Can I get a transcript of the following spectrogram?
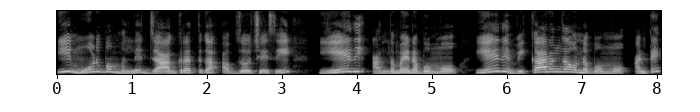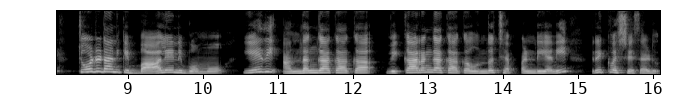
ఈ మూడు బొమ్మల్ని జాగ్రత్తగా అబ్జర్వ్ చేసి ఏది అందమైన బొమ్మో ఏది వికారంగా ఉన్న బొమ్మో అంటే చూడడానికి బాలేని బొమ్మో ఏది అందంగా కాక వికారంగా కాక ఉందో చెప్పండి అని రిక్వెస్ట్ చేశాడు.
